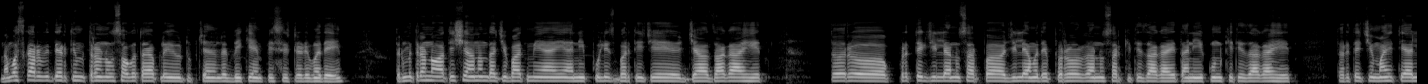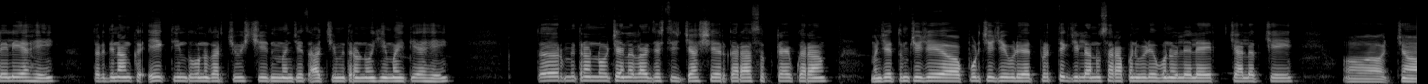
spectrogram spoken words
नमस्कार विद्यार्थी मित्रांनो स्वागत आहे आपल्या YouTube channel B K M P C स्टडीमध्ये तर मित्रांनो अतिशय आनंदाची बातमी आहे आणि पोलीस भरतीचे ज्या जागा आहेत तर प्रत्येक जिल्ह्यानुसार प जिल्ह्यामध्ये प्रवर्गानुसार किती जागा आहेत आणि एकूण किती जागा आहेत तर त्याची माहिती आलेली आहे. तर दिनांक एक तीन दोन हजार चोवीसची म्हणजेच आजची मित्रांनो ही माहिती आहे. तर मित्रांनो चॅनलला जास्तीत जास्त शेअर करा सबस्क्राईब करा. म्हणजे तुमचे जे पुढचे जे व्हिडिओ आहेत प्रत्येक जिल्ह्यानुसार आपण व्हिडिओ बनवलेले आहेत चालकचे च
